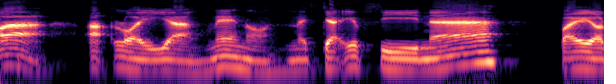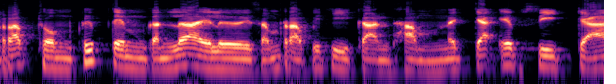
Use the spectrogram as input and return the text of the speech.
ว่าอร่อยอย่างแน่นอนนะจ๊ะ FC นะ ไปรับชมคลิปเต็มกันได้เลยสำหรับวิธีการทำนะจ๊ะ FC จ้า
